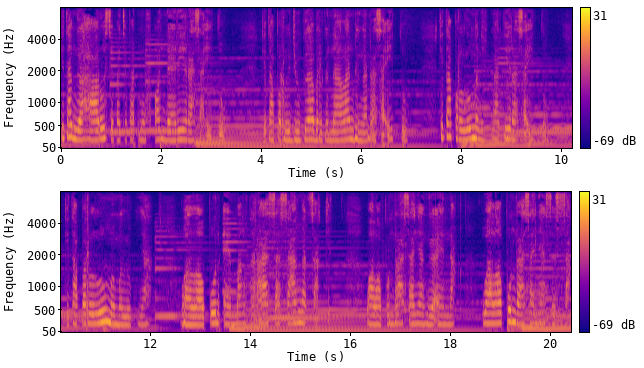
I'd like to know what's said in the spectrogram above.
kita nggak harus cepat-cepat move on dari rasa itu. Kita perlu juga berkenalan dengan rasa itu kita perlu menikmati rasa itu. Kita perlu memeluknya, walaupun emang terasa sangat sakit, walaupun rasanya nggak enak, walaupun rasanya sesak.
